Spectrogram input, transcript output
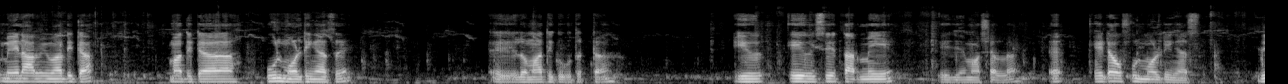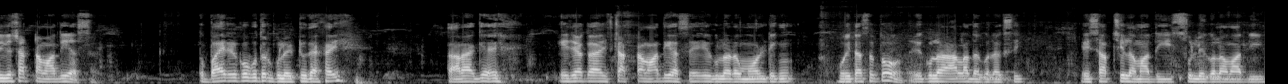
মেন আর্মি মাদিটা মাদিটা ফুল মল্টিং আছে। এই হলো মাদি কবুতরটা। এই- হয়েছে তার মেয়ে। এই যে মাসাল্লাহ এটাও ফুল মল্টিং আছে। এদিকে চারটা মাদি আছে। তো বাইরের কবুতরগুলো একটু দেখাই। তার আগে এই জায়গায় চারটা মাদি আছে। এগুলোর মল্টিং হইতাছে তো। এগুলো আলাদা করে রাখছি। এই সাপচিলা মাদি, সুলেগোলা মাদি,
